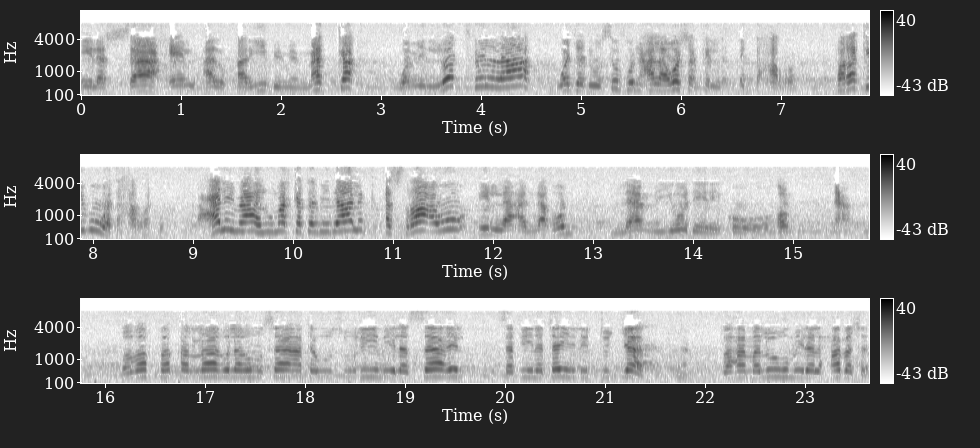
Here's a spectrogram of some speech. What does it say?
إلى الساحل القريب من مكة. ومن لطف الله وجدوا سفن على وشك التحرك. فركبوا وتحركوا. علم أهل مكة بذلك أسرعوا إلا أنهم لم يدركوهم نعم. ووفق الله لهم ساعة وصولهم إلى الساحل سفينتين للتجار. نعم. فحملوهم إلى الحبشة.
